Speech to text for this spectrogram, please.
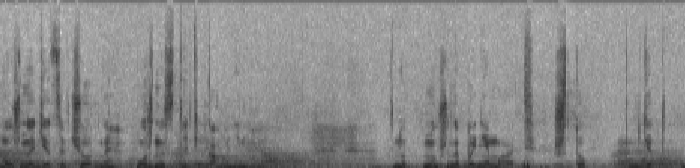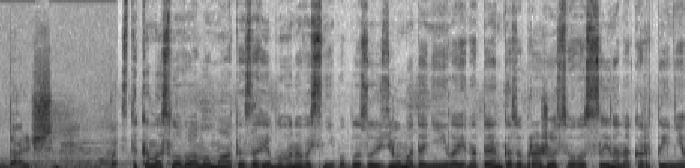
Можно одеться в черное, можно стать камнем. Но нужно понимать, что будет дальше. З такими словами мати загиблого навесні поблизу Ізюма Даніїла Ігнатенка зображує свого сина на картині.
